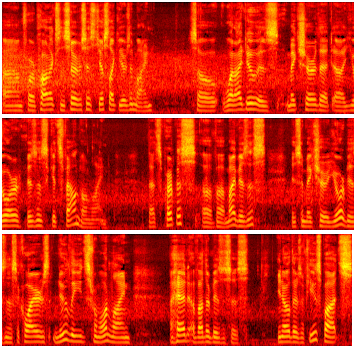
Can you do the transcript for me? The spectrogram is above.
um, for products and services just like yours and mine. So what I do is make sure that uh, your business gets found online. That's the purpose of uh, my business is to make sure your business acquires new leads from online ahead of other businesses. You know, there's a few spots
